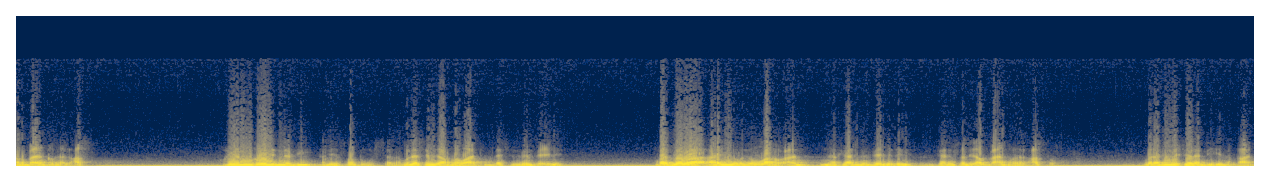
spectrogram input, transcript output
أربعا قبل العصر. وهي من قول النبي عليه الصلاة والسلام وليس من الرواتب ليس من فعله. وقد روى علي رضي الله عنه أنها كانت من فعله كان يصلي أربعا قبل العصر ولكن في سنده مقال.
